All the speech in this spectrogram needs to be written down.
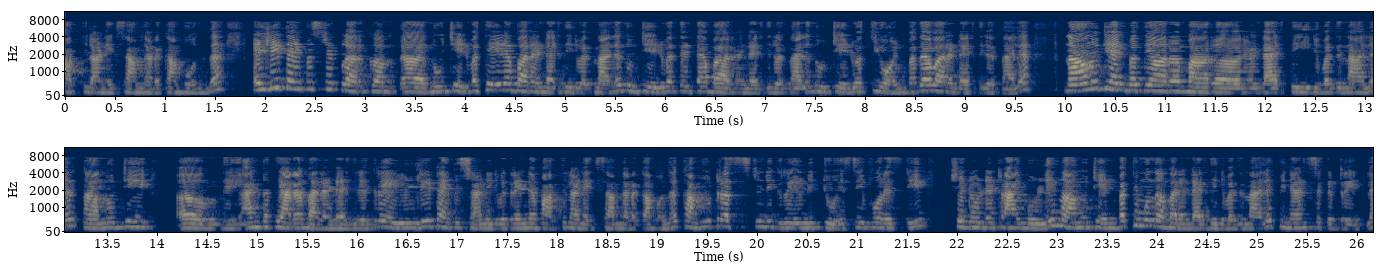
പത്തിലാണ് എക്സാം നടക്കാൻ പോകുന്നത്. എൽ ഡി ടൈപ്പിസ്റ്റ് ക്ലർക്ക് നൂറ്റി എഴുപത്തി ഏഴ് ബാർ രണ്ടായിരത്തി ഇരുപത്തിനാല് നൂറ്റി എഴുപത്തി എട്ട് ബാർ രണ്ടായിരത്തി ഇരുപത്തിനാല് നൂറ്റി എഴുപത്തി ഒൻപത് ബാർ രണ്ടായിരത്തി ഇരുപത്തിനാല് നാനൂറ്റി അൻപത്തി ആറ് ബാർ രണ്ടായിരത്തി ഇരുപത്തിനാല് നാനൂറ്റി അൻപത്തി ആറാം ബാർ രണ്ടായിരത്തി ഇരുപത്തി എൽ ഡി ടൈപ്പിസ്റ്റ് ആണ്. ഇരുപത്തിരണ്ട് പത്തിലാണ് എക്സാം നടക്കാൻ പോകുന്നത്. Computer assistant grade two S C for S T scheduled tribe ഉള്ളി നാനൂറ്റി എൺപത്തി മൂന്ന് ബാർ രണ്ടായിരത്തി ഇരുപത്തിനാല് ഫിനാൻസ് സെക്രട്ടേറിയറ്റിൽ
